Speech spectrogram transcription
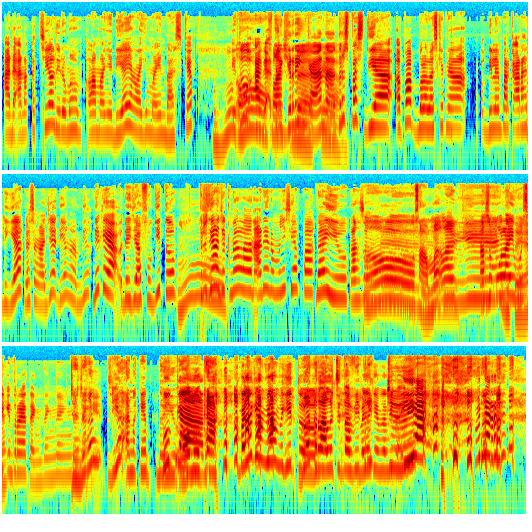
ada anak kecil di rumah lamanya dia yang lagi main basket Mhm. itu Oh, agak triggering kan nah ya. terus pas dia apa bola basketnya dilempar ke arah dia nggak sengaja dia ngambil dia kayak udah jafu gitu terus dia ngajak kenalan ada namanya siapa Bayu langsung Oh, hmm, sama lagi. langsung mulai gitu ya. musik intronya teng teng teng Jangan-jangan gitu. dia anaknya Bayu. Bukan. Oh, bukan. banyak yang bilang begitu Gue terlalu cinta Fitri. banyak yang bilang cuy. gitu iya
